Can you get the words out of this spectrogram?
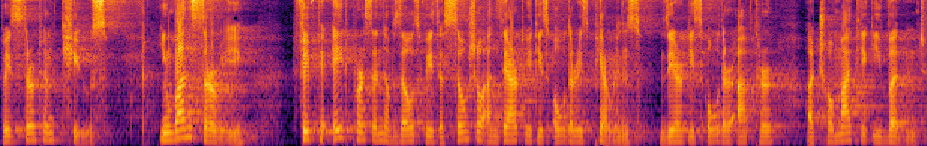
with certain cues. In one survey, 58% of those with a social anxiety disorder experience their disorder after a traumatic event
